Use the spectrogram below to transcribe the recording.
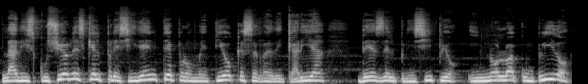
La discusión es que el presidente prometió que se radicaría desde el principio y no lo ha cumplido.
